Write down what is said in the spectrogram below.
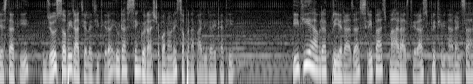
यस्ता थिए जो सबै राज्यलाई जितेर एउटा सिङ्गो राष्ट्र बनाउने सपना पालिरहेका थिए। ती थिए हाम्रा प्रिय राजा श्री पाँच महाराज धिराज पृथ्वीनारायण शाह।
